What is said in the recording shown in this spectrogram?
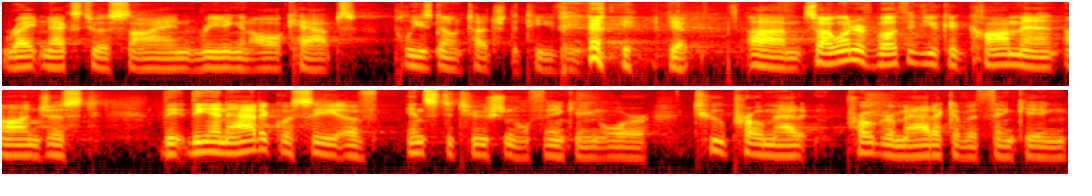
right next to a sign reading in all caps, Please don't touch the TV. yep. Um, so I wonder if both of you could comment on just the, the inadequacy of institutional thinking or too programmatic of a thinking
